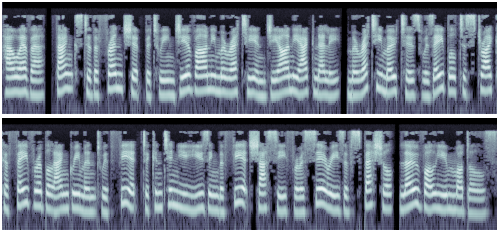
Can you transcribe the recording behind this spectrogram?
However, thanks to the friendship between Giovanni Moretti and Gianni Agnelli, Moretti Motors was able to strike a favorable agreement with Fiat to continue using the Fiat chassis for a series of special, low-volume models.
